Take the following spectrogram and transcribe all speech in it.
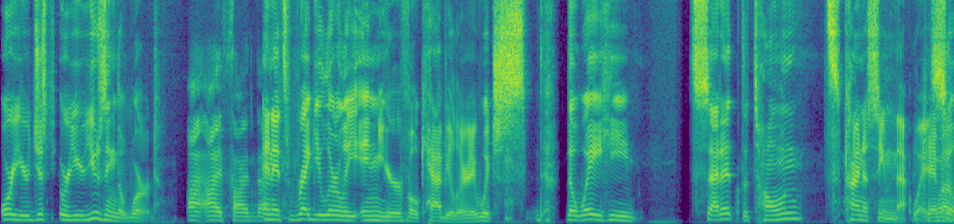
or you're just or you're using the word I, I find that. and it's regularly in your vocabulary, which the way he said it, the tone kind of seemed that way. Came So- out-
